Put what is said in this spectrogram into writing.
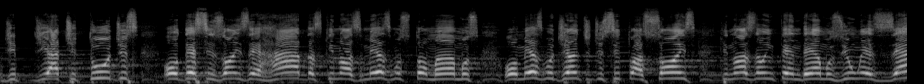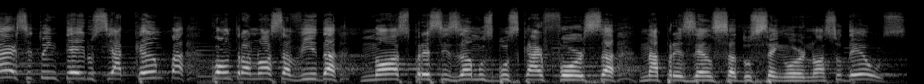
de, de, atitudes ou decisões erradas que nós mesmos tomamos, ou mesmo diante de situações que nós não entendemos e um exército inteiro se acampa contra a nossa vida, nós precisamos buscar força na presença do Senhor nosso Deus.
